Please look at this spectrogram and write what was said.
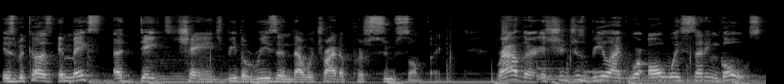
is because it makes a date change be the reason that we try to pursue something. Rather, it should just be like we're always setting goals.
